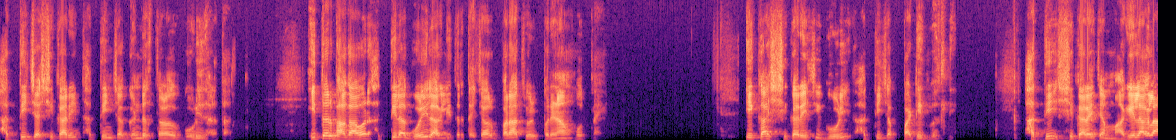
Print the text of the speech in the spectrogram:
हत्तीच्या शिकारीत हत्तींच्या गंडस्थळावर गोळी झाडतात. इतर भागावर हत्तीला गोळी लागली तर त्याच्यावर बराच वेळ परिणाम होत नाही. एका शिकारीची गोळी हत्तीच्या पाठीत बसली. हत्ती शिकाऱ्याच्या मागे लागला.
